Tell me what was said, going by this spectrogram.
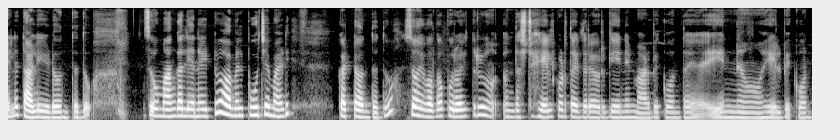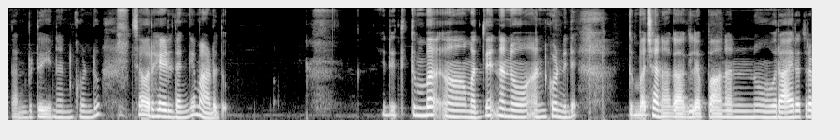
ಮೇಲೆ ತಾಳಿ ಇಡುವಂಥದ್ದು. ಸೊ ಮಾಂಗಲ್ಯನ ಇಟ್ಟು ಆಮೇಲೆ ಪೂಜೆ ಮಾಡಿ ಕಟ್ಟೋ ಅಂಥದ್ದು ಸೊ ಇವಾಗ ಪುರೋಹಿತರು ಒಂದಷ್ಟು ಹೇಳ್ಕೊಡ್ತಾ ಇದ್ದಾರೆ, ಅವ್ರಿಗೆ ಏನೇನು ಮಾಡಬೇಕು ಅಂತ, ಏನು ಹೇಳಬೇಕು ಅಂತ ಅಂದ್ಬಿಟ್ಟು ಏನು ಅಂದ್ಕೊಂಡು ಸೊ ಅವ್ರು ಹೇಳ್ದಂಗೆ ಮಾಡೋದು. ಈ ರೀತಿ ತುಂಬ ಮದುವೆ ನಾನು ಅಂದ್ಕೊಂಡಿದ್ದೆ ತುಂಬ ಚೆನ್ನಾಗಾಗಲಪ್ಪ ನಾನು ರಾಯರ ಹತ್ರ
